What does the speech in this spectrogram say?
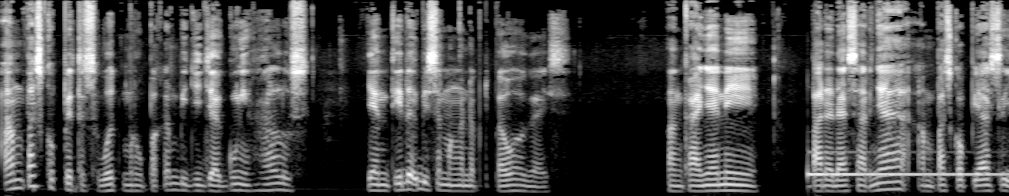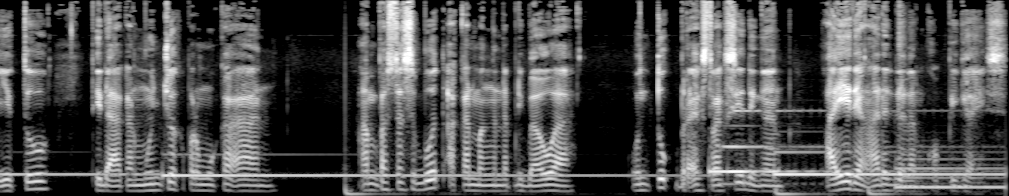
ampas kopi tersebut merupakan biji jagung yang halus yang tidak bisa mengendap di bawah, guys. Makanya nih, pada dasarnya ampas kopi asli itu tidak akan muncul ke permukaan. Ampas tersebut akan mengendap di bawah untuk berekstraksi dengan air yang ada di dalam kopi guys.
